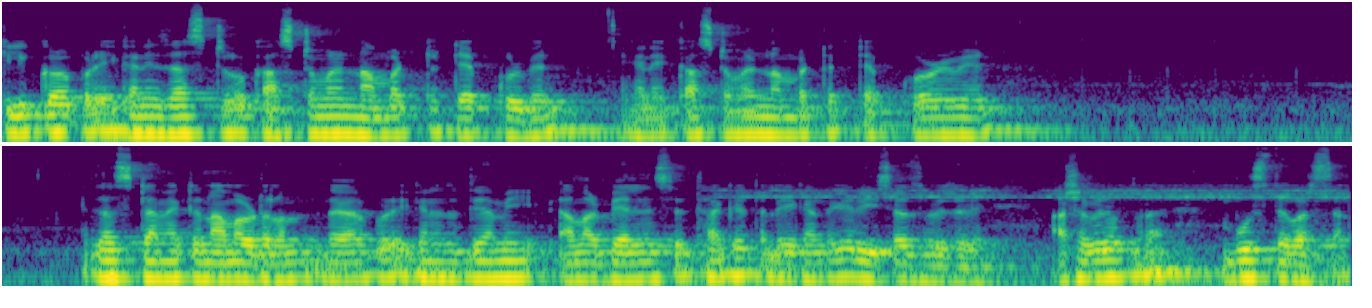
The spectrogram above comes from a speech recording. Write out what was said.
ক্লিক করার পরে এখানে জাস্ট হলো কাস্টমারের নাম্বারটা ট্যাপ করবেন। এখানে কাস্টমারের নাম্বারটা ট্যাপ করবেন। জাস্ট আমি একটা নাম্বার উঠালাম। দেওয়ার পরে এখানে যদি আমি আমার ব্যালেন্সে থাকে, তাহলে এখান থেকে রিচার্জ হয়ে যাবে। আশা করি আপনারা বুঝতে পারছেন।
